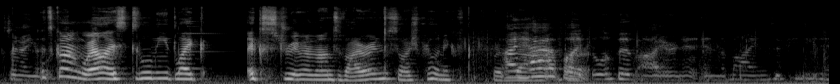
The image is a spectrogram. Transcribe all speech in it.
'Cause I know you. It's going well. I still need like extreme amounts of iron, so I should probably make for that. I have like a little bit of iron in the mines if you need it.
